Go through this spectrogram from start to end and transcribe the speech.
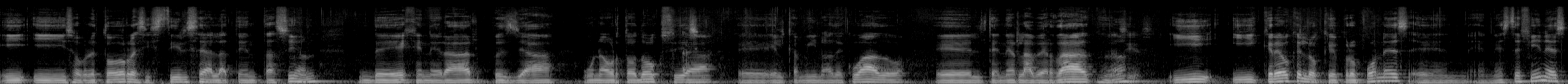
y, sobre todo resistirse a la tentación de generar pues ya una ortodoxia, eh, el camino adecuado, el tener la verdad. Y, creo que lo que propones en, este fin es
